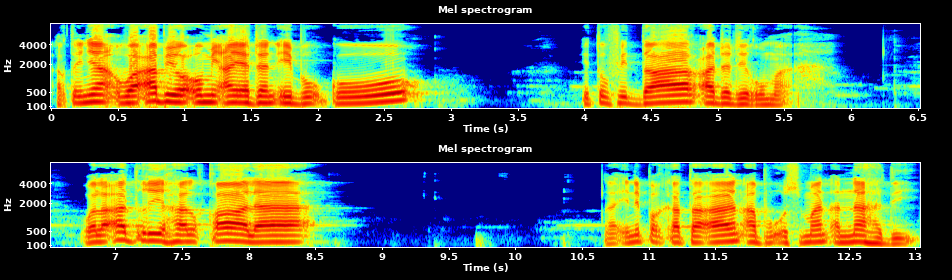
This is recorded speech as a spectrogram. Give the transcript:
Artinya wa abi wa umi ayah dan ibuku itu fidar ada di rumah. Wala adri hal qala. Nah ini perkataan Abu Usman An-Nahdi.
